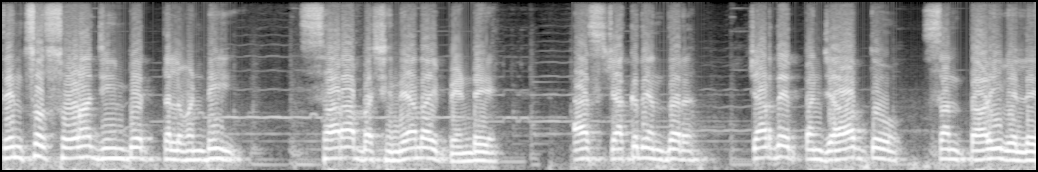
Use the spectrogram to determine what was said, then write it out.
ਤਿੰਨ ਸੌ 16 ਜੀਂਬੇ ਤਲਵੰਡੀ ਸਾਰਾ ਬਸ਼ਿੰਦਿਆਂ ਦਾ ਹੀ ਪਿੰਡ ਏ। ਇਸ ਚੱਕ ਦੇ ਅੰਦਰ ਚੜ੍ਹਦੇ ਪੰਜਾਬ ਤੋਂ 47 ਵੇਲੇ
